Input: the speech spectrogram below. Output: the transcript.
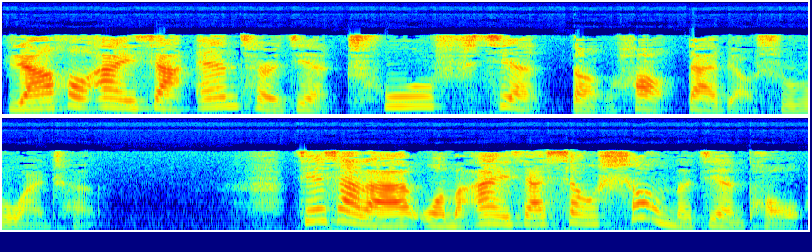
然后按一下 Enter 键，出现等号，代表输入完成。接下来我们按一下向上的箭头，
